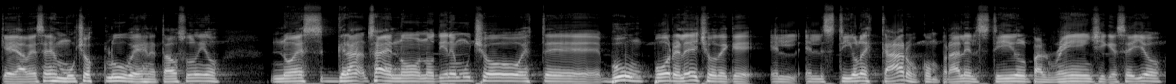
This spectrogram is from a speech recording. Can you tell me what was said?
que a veces en muchos clubes en Estados Unidos no es gran, ¿sabes? No, no tiene mucho este boom por el hecho de que el, el steel es caro, comprar el steel para el range y qué sé yo.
